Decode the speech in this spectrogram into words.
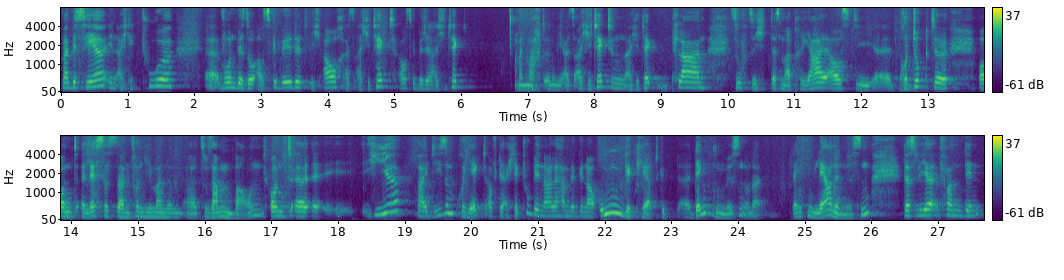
Weil bisher in Architektur äh, wurden wir so ausgebildet, ich auch als Architekt, ausgebildeter Architekt. Man macht irgendwie als Architektin, Architekten einen Plan, sucht sich das Material aus, die äh, Produkte und äh, lässt es dann von jemandem äh, zusammenbauen. Und äh, hier bei diesem Projekt auf der Architekturbiennale haben wir genau umgekehrt äh, denken müssen oder denken lernen müssen, dass wir von den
